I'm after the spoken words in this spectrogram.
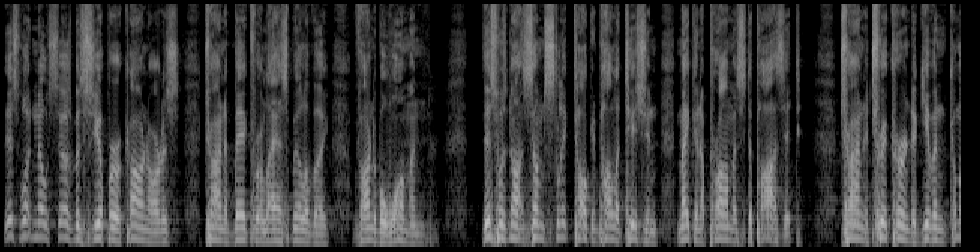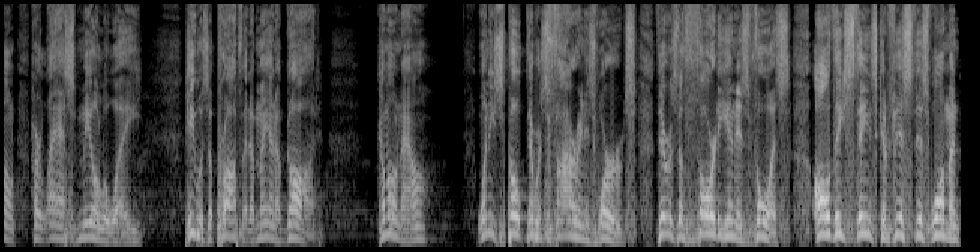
This wasn't no salesmanship or a con artist trying to beg for a last meal of a vulnerable woman. This was not some slick talking politician making a promise deposit, trying to trick her into giving, come on, her last meal away. He was a prophet, a man of God. Come on now. When he spoke, there was fire in his words. There was authority in his voice. All these things convinced this woman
